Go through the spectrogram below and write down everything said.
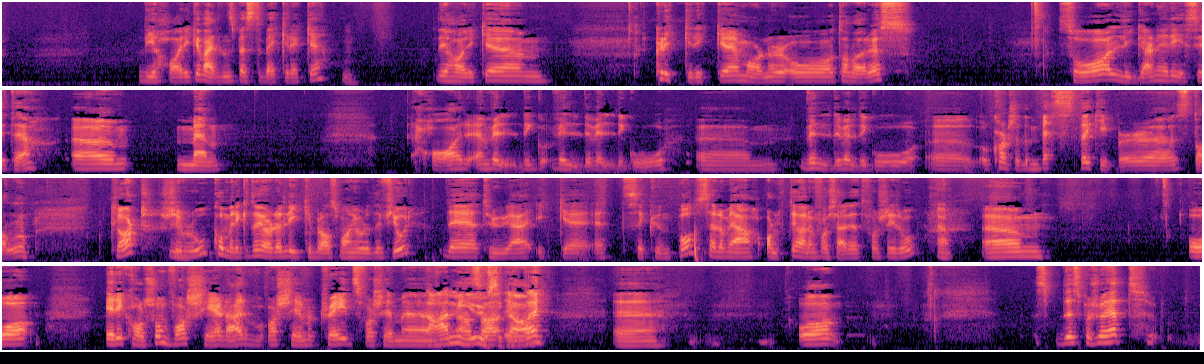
De har ikke verdens beste backrekke. Mm. De har ikke Klikker ikke Marner og Tavares, så ligger han risig til. Um, men har en veldig, veldig, veldig god um, Veldig, veldig god uh, Og kanskje den beste keeperstallen. Klart, Giroud kommer ikke til å gjøre det like bra som han gjorde det i fjor. Det tror jeg ikke et sekund på, selv om jeg alltid har en forkjærlighet for Giroud. Ja. Um, og Erik Karlsson, hva skjer der? Hva skjer med trades? Hva skjer med Det er mye altså, usikkerhet ja. der. Eh, og det spørs jo helt.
